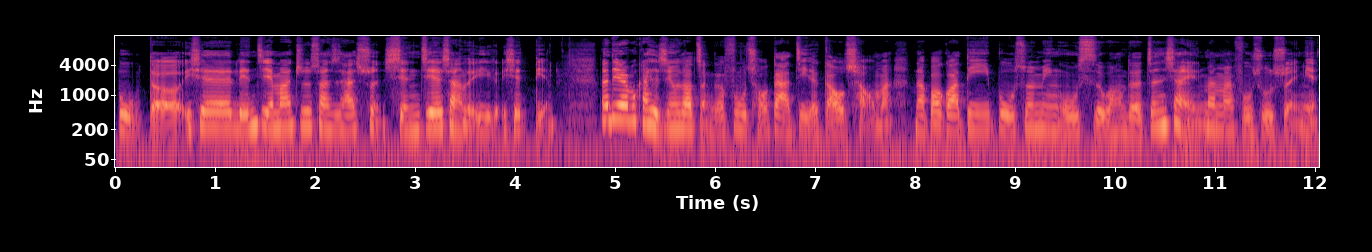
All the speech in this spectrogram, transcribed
部的一些连接吗？就是算是它顺衔接上的一个一些点。那第二部开始进入到整个复仇大计的高潮嘛，那包括第一部孙明武死亡的真相也慢慢浮出水面，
